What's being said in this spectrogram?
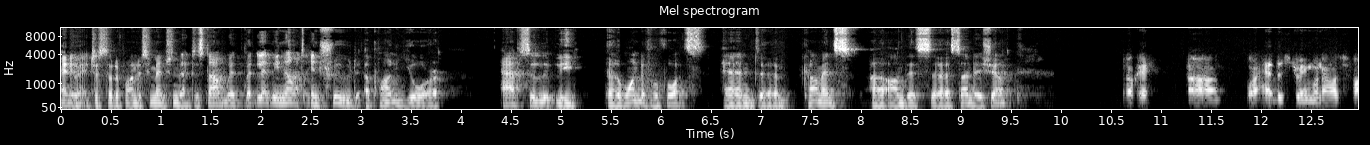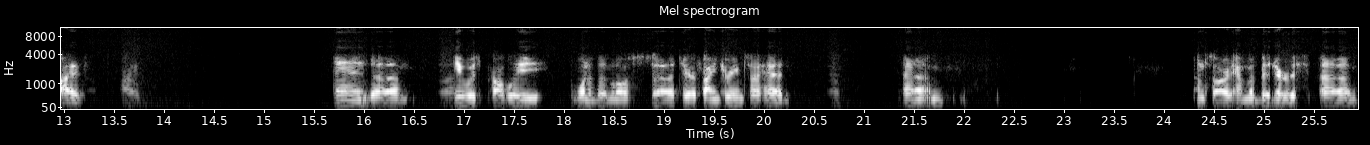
anyway, I just sort of wanted to mention that to start with. But let me not intrude upon your absolutely uh, wonderful thoughts and uh, comments uh, on this uh, Sunday show. Okay. Uh, well, I had this dream when I was five, and um, it was probably one of the most uh, terrifying dreams I had. Um, I'm sorry, I'm a bit nervous. Um,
